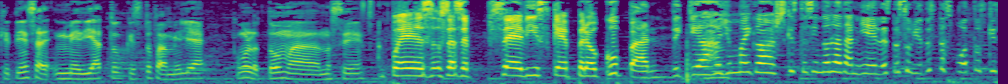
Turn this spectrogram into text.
que tienes a- inmediato, que es tu familia, ¿cómo lo toma? No sé. pues, o sea, se, se disque preocupan de que, ay, oh my gosh, ¿qué está haciendo la Daniela? Está subiendo estas fotos, ¿qué,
